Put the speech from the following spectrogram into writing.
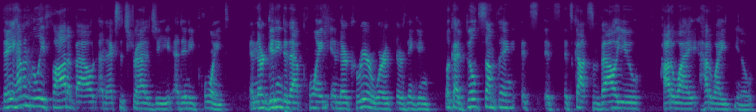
they haven't really thought about an exit strategy at any point and they're getting to that point in their career where they're thinking look i built something. It's it's it's got some value. How do i how do i you know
